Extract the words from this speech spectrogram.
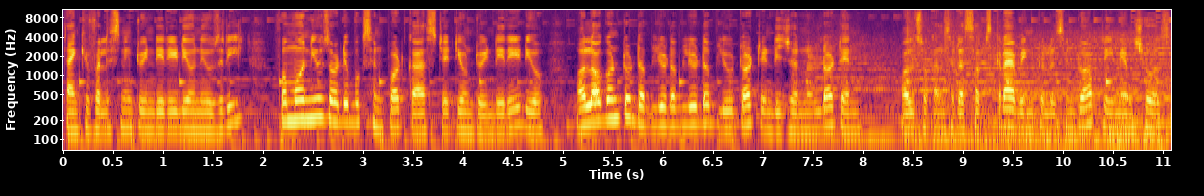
Thank you for listening to Indie Radio Newsreel. For more news, audiobooks, and podcasts, stay tuned to Indie Radio or log on to www.indiejournal.in. Also consider subscribing to listen to our premium shows.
